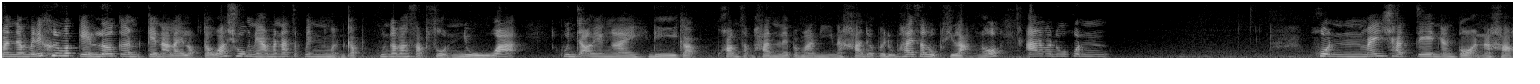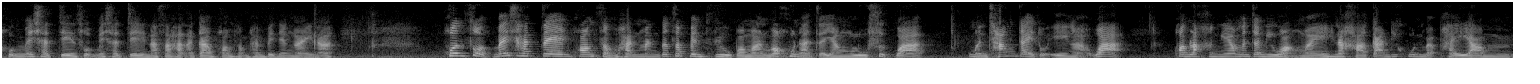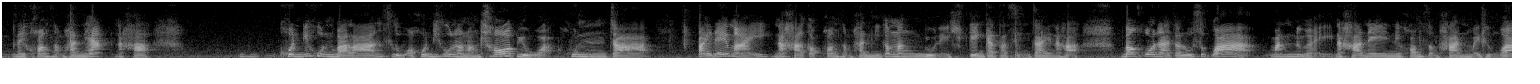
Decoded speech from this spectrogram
มันยังไม่ได้ขึ้นว่าเกณฑ์เลิกกันเกณฑ์อะไรหรอกแต่ว่าช่วงนี้มันน่าจะเป็นเหมือนกับคุณกำลังสับสนอยู่ว่า คุณจะเอายังไงดีกับความสัมพันธ์อะไรประมาณนี้นะคะ เดี๋ยวไปดูไพ่สรุปทีหลังเนาะอะเรามาดูคน คนไม่ชัดเจนกันก่อนนะคะ คนไม่ชัดเจนสดไม่ชัดเจนนะสถานการณ์ความสัมพันธ์เป็นยังไงนะ คนสดไม่ชัดเจนความสัมพันธ์มันก็จะเป็นฟิลประมาณว่าคุณอาจจะยังรู้สึกว่าเหมือนช่างใจตัวเองอะว่า ความรักครั้งนี้มันจะมีหวังไหมนะคะ การที่คุณแบบพยายามในความสัมพันธ์เนี้ยนะคะ คนที่คุณบาลานซ์หรือว่าคนที่คุณกำลังชอบอยู่อะคุณจะ ไปได้ไหมนะคะ กับความสัมพันธ์นี้กำลังอยู่ในเกณฑ์การตัดสินใจนะคะ บางคนอาจจะรู้สึกว่ามันเหนื่อยนะคะ ในในความสัมพันธ์หมายถึงว่า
